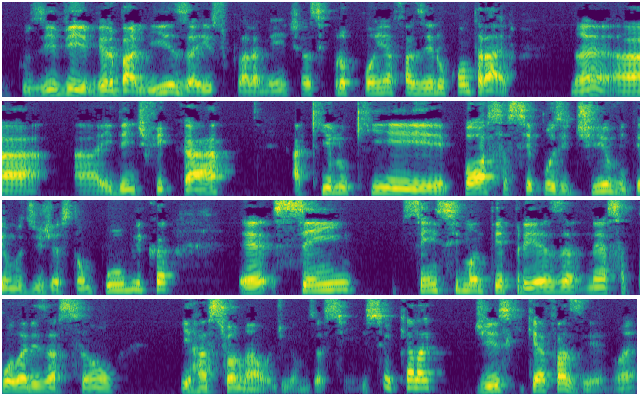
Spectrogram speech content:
inclusive verbaliza isso claramente, ela se propõe a fazer o contrário, né? a, a identificar aquilo que possa ser positivo em termos de gestão pública, é, sem sem se manter presa nessa polarização irracional, digamos assim. Isso é o que ela diz que quer fazer, não é?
